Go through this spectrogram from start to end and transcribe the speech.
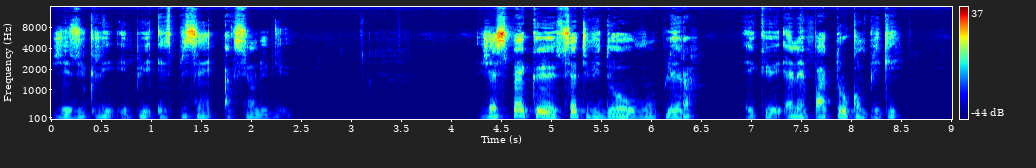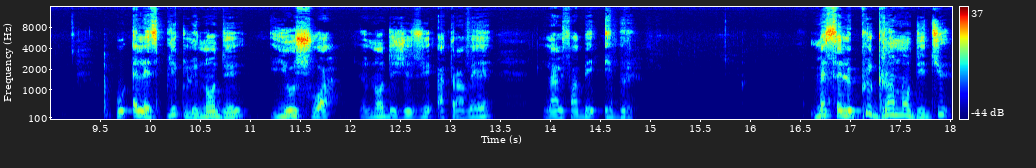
Jésus-Christ, et puis Esprit Saint, action de Dieu. J'espère que cette vidéo vous plaira et qu'elle n'est pas trop compliquée. Où elle explique le nom de Yoshua, le nom de Jésus à travers l'alphabet hébreu. Mais c'est le plus grand nom de Dieu.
